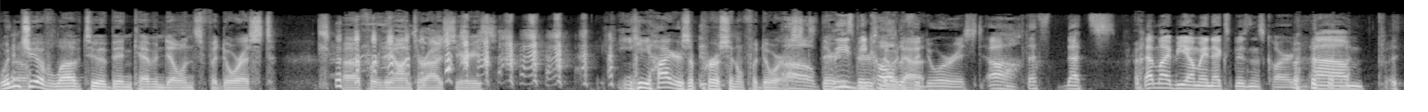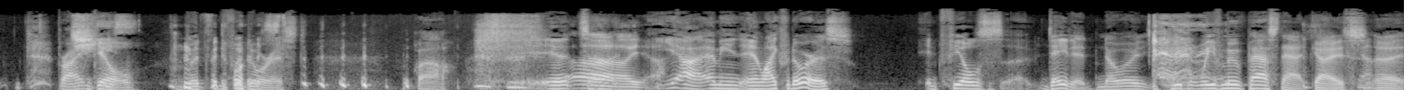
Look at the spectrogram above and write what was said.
Wouldn't you have loved to have been Kevin Dillon's fedorist uh, for the Entourage series? He hires a personal fedorist. Oh, There- please be called no a fedorist. Oh, that's that's that might be on my next business card. Um, Brian Jeez. Gill, but fedorist. wow. It, uh, Oh, yeah. yeah. I mean, and like fedoras, it feels uh, dated. No, people, we've moved past that, guys. Yeah. Uh,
